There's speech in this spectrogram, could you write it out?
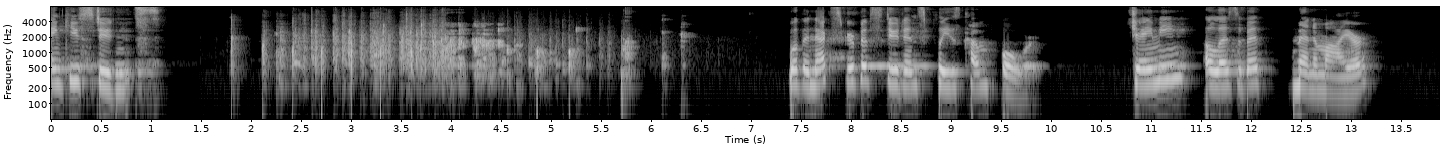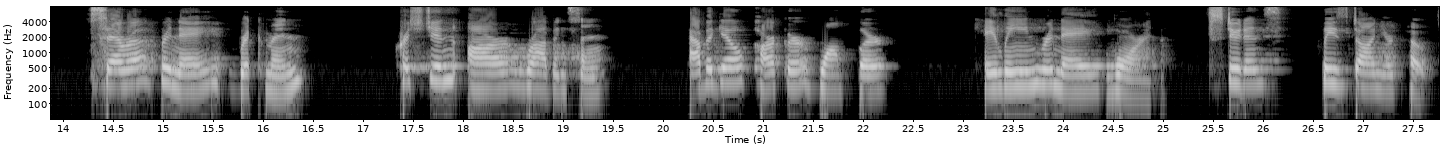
Thank you, students. Will the next group of students please come forward? Jamie Elizabeth Menemeyer, Sarah Renee Rickman, Christian R. Robinson, Abigail Parker Wampler, Kayleen Renee Warren. Students, please don your coat.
